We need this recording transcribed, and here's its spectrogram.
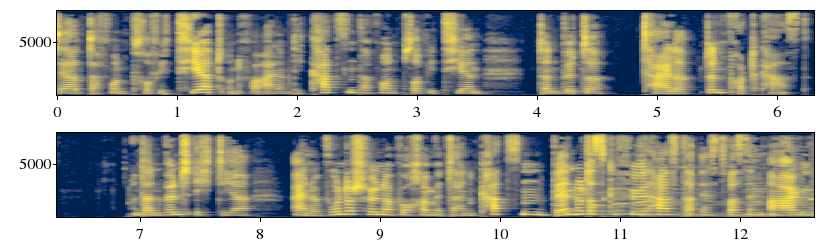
der davon profitiert und vor allem die Katzen davon profitieren, dann bitte teile den Podcast. Und dann wünsche ich dir eine wunderschöne Woche mit deinen Katzen. Wenn du das Gefühl hast, da ist was im Argen,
